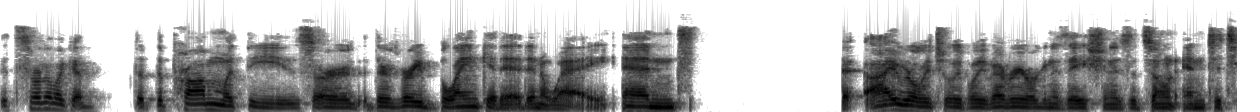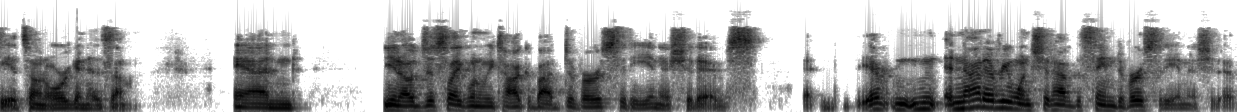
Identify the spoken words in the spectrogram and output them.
it's sort of like a the, the problem with these are they're very blanketed in a way, and I really truly believe every organization is its own entity, its own organism, and you know, just like when we talk about diversity initiatives, not everyone should have the same diversity initiative,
